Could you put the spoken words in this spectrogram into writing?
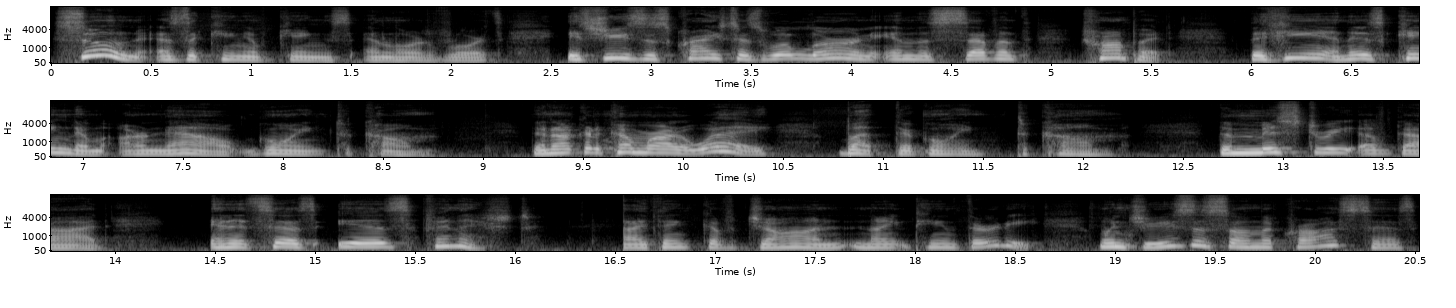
soon as the King of Kings and Lord of Lords. It's Jesus Christ, as we'll learn in the seventh trumpet, that he and his kingdom are now going to come. They're not going to come right away, but they're going to come. The mystery of God, and it says, is finished. I think of John 19:30 when Jesus on the cross says,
